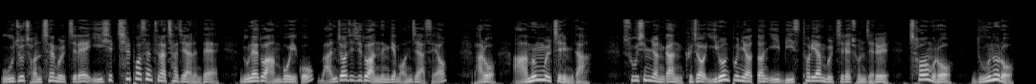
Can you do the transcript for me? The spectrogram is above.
우주 전체 물질의 27%나 차지하는데 눈에도 안 보이고 만져지지도 않는 게 뭔지 아세요? 바로 암흑 물질입니다. 수십 년간 그저 이론뿐이었던 이 미스터리한 물질의 존재를 처음으로 눈으로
